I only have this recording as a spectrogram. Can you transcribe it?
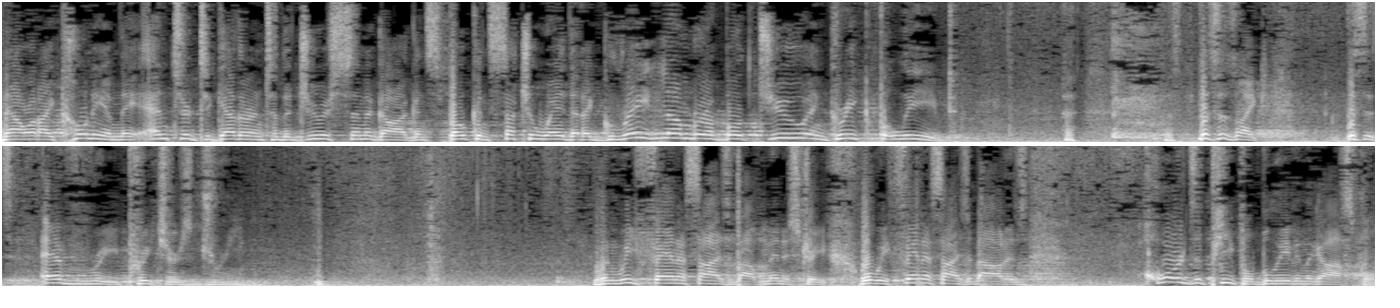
now at Iconium they entered together into the Jewish synagogue and spoke in such a way that a great number of both Jew and Greek believed. this is like, this is every preacher's dream. When we fantasize about ministry, what we fantasize about is hordes of people believing the gospel.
